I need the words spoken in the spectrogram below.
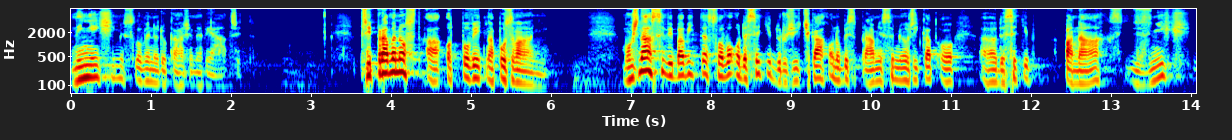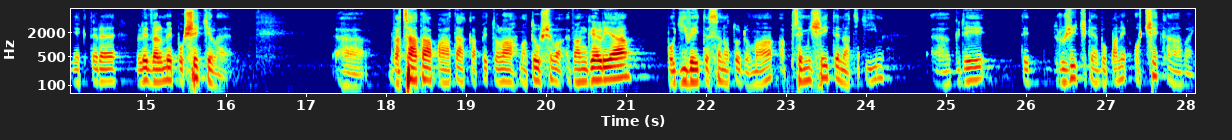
nynějšími slovy nedokážeme vyjádřit. Připravenost a odpověď na pozvání. Možná si vybavíte slovo o deseti družičkách, ono by správně se mělo říkat o eh, deseti panách, z nich některé byly velmi pošetilé. 25. Eh, kapitola Matoušova Evangelia, podívejte se na to doma a přemýšlejte nad tím, eh, kdy družičky nebo pany očekávají,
